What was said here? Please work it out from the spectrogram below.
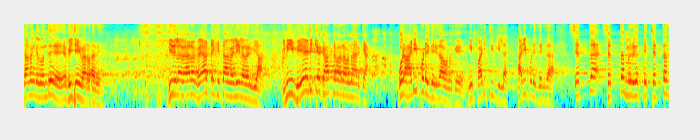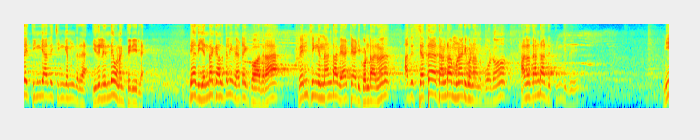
சனங்கள் வந்து விஜய் வர்றாரு. இதுல வேற வேட்டைக்கு தான் வெளியில வருவியா? நீ வேடிக்கை காட்ட வர்றவனா இருக்க ஒரு அடிப்படை தெரியுதா உனக்கு? நீ படிச்சிருக்கீல்ல அடிப்படை தெரியுதா? செத்த செத்த மிருகத்தை செத்ததை திங்காத சிங்கம்ன்ற இதுல இருந்தே உனக்கு தெரியல. டே அது எந்த காலத்துலயும் வேட்டைக்கு போகாதடா. பெண் சிங்கம் தாண்டா வேட்டையாடி கொண்டாடும் அது செத்த தாண்டா முன்னாடி கொண்டாந்து போடும். அதை தாண்டா அது திங்குது. நீ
